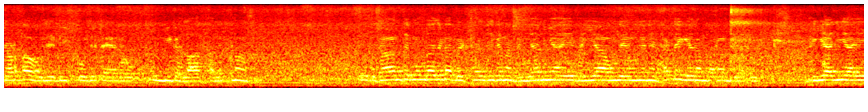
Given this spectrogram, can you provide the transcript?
ਚੜਦਾ ਹੋ ਜੇ ਵੀ ਇੱਕੋ ਜਿਹੇ ਟਾਇਰ ਉਹ ਉਨੀ ਕੁ ਹਾਲਾਤ ਤਾਂ ਲੱਭਣਾ ਸੀ ਤੇ ਉਹ ਦੁਕਾਨ ਤੇ ਮੁੰਡਾ ਜਿਹੜਾ ਬੈਠਾ ਸੀ ਕਹਿੰਦਾ ਭਈਆ ਨਹੀਂ ਆਏ ਭਈਆ ਆਉਂਦੇ ਆਉਂਦੇ ਨੇ ਸਾਢੇ ਗਿਆਰਾਂ ਬਾਰਾਂ ਵਜੇ ਭਈਆ ਜੀ ਆਏ।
